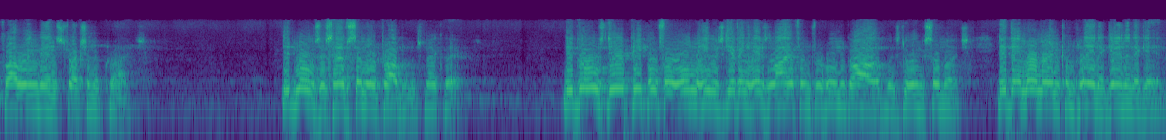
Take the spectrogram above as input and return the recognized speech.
following the instruction of Christ. Did Moses have similar problems back there? Did those dear people for whom he was giving his life and for whom God was doing so much, did they murmur and complain again and again?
